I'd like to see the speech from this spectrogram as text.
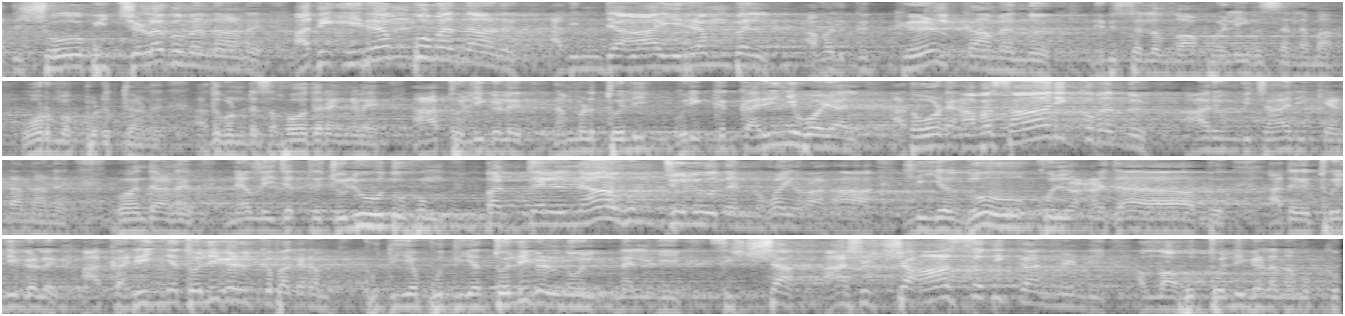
അത് ശോഭിച്ചിളകുമെന്നാണ് അത് ഇരമ്പുമെന്നാണ് അതിന്റെ ആ ഇരമ്പൽ അവൾക്ക് കേൾക്കാമെന്ന് നബി സല്ലാഹു അലൈഹി വസല്ലമ ഓർമ്മപ്പെടുത്തുകയാണ്. അതുകൊണ്ട് സഹോദരങ്ങളെ ആ തൊലികൾ നമ്മൾ തൊലി ഒരിക്കൽ കരിഞ്ഞു പോയാൽ അതോടെ അവസാനിക്കുമെന്ന് ആരും വിചാരിക്കേണ്ടെന്നാണ്. എന്താണ്? അത് തൊലികൾ ആ കരിഞ്ഞ തൊലികൾക്ക് പകരം പുതിയ പുതിയ തൊലികൾ നൽകി ശിക്ഷ ആ ശിക്ഷ ആസ്വദിക്കാൻ വേണ്ടി അള്ളാഹു തൊലികളെ നമുക്ക്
